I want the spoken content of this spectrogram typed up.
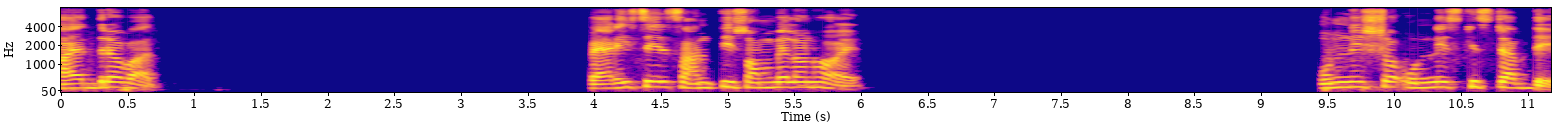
হায়দ্রাবাদ। প্যারিসের শান্তি সম্মেলন হয় উনিশশো উনিশ খ্রিস্টাব্দে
